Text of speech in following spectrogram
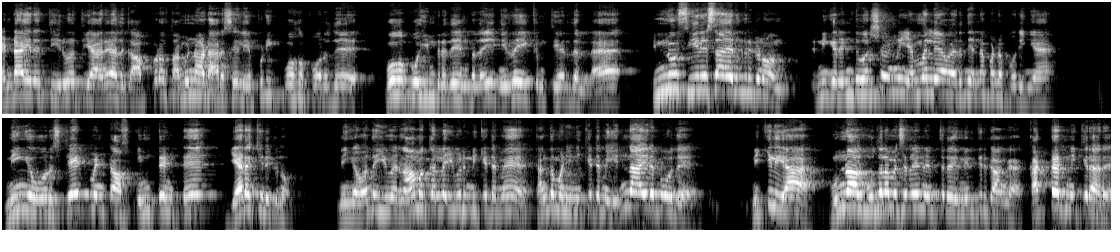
ரெண்டாயிரத்தி இருபத்தி ஆறு அதுக்கு அப்புறம் தமிழ்நாடு அரசியல் எப்படி போக போறது போக போகின்றது என்பதை நிர்ணயிக்கும் தேர்தல்ல இன்னும் சீரியஸா இருந்திருக்கணும். நீங்க ரெண்டு வருஷம் இன்னும் எம்எல்ஏவா இருந்து என்ன பண்ண போறீங்க? நீங்க ஒரு ஸ்டேட்மெண்ட் ஆஃப் இன்டென்ட் இறக்கி இருக்கணும் நீங்க வந்து இவர் நாமக்கல்ல இவர் நிக்கட்டுமே தங்கமணி நிக்கட்டுமே என்ன ஆயிர போகுது? நிக்கலையா? முன்னாள் முதலமைச்சரே நிறுத்தி நிறுத்திருக்காங்க. கட்டர் நிக்கிறாரு.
